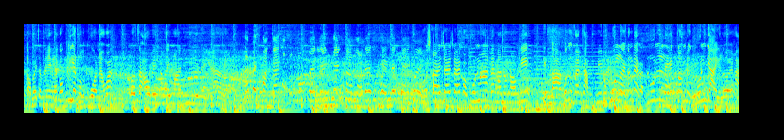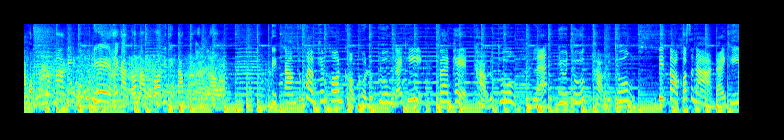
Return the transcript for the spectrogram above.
งต่อไปจะเป็นเพลงอะไรก็เครียดพอสมควรนะว่า เราจะเอาเพลงอะไรมาดีอะไรเงี้ยค่ะและเป็นขวัญใจของน้องๆเต้นเต้นเต้นตามเราได้ทุกเพลงเต้นเป็นด้วยโอ้ใช่ใช่ใช่ขอบคุณมากนะคะน้องๆที่ติดตามก็คือแฟนคลับมีทุกรุ่นเลยตั้งแต่แบบรุ่นเล็กจนถึงรุ่นใหญ่เลยค่ะ ขอบคุณมากๆที่ที่ให้การต้อนรับแล้วก็ที่ติดตามผลงานของเรา ติดตามทุกความเข้มข้นของคนลุกทุ่งได้ที่แฟนเพจข่าวลุกทุ่ง และ YouTube ข่าวลุกทุ่งติดต่อโฆ ษณาได้ที่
